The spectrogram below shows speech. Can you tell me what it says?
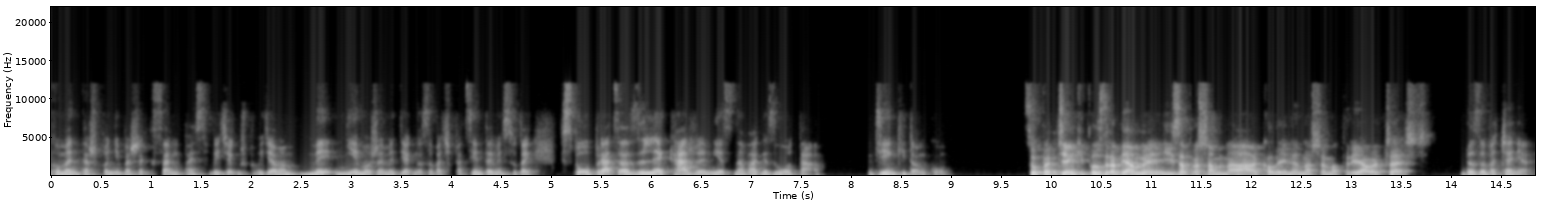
komentarz, ponieważ jak sami Państwo wiecie, jak już powiedziałam, my nie możemy diagnozować pacjenta, więc tutaj współpraca z lekarzem jest na wagę złota. Dzięki Tomku. Super, dzięki, pozdrawiamy i zapraszamy na kolejne nasze materiały. Cześć. Do zobaczenia.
